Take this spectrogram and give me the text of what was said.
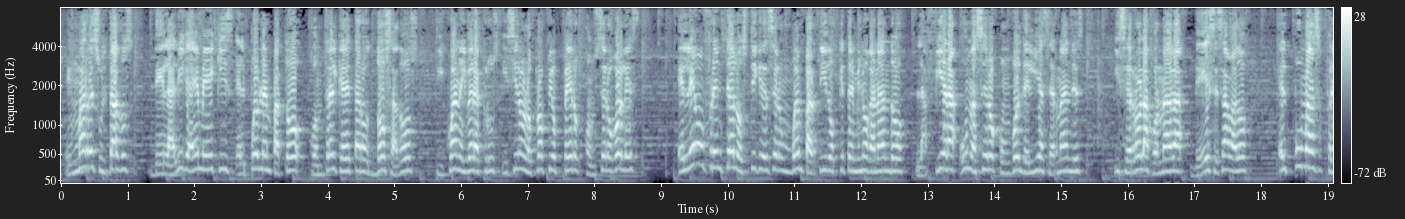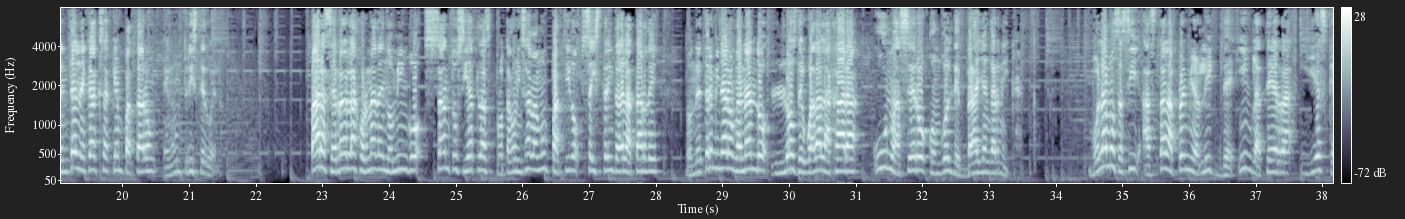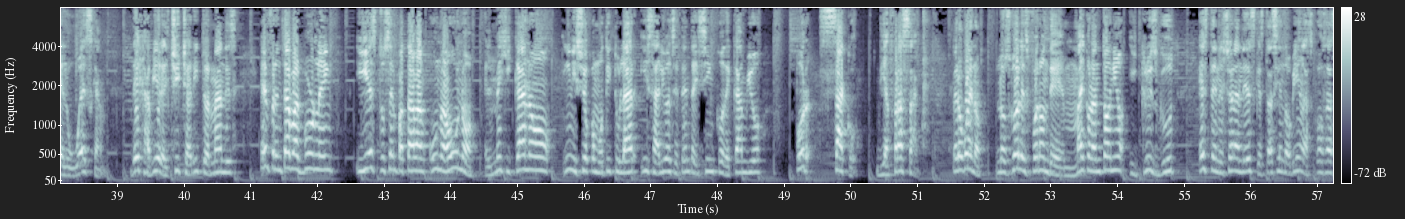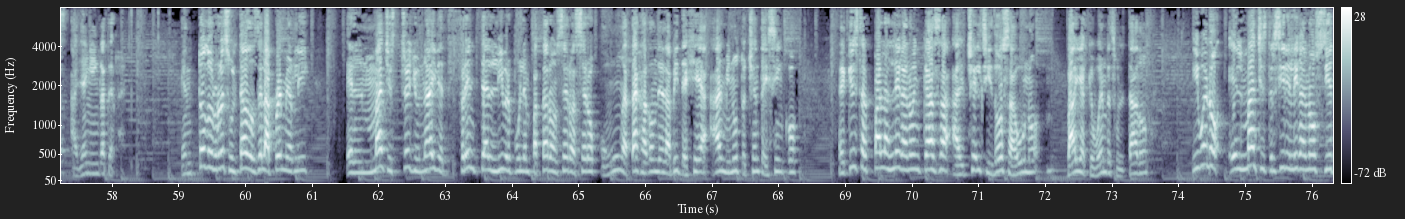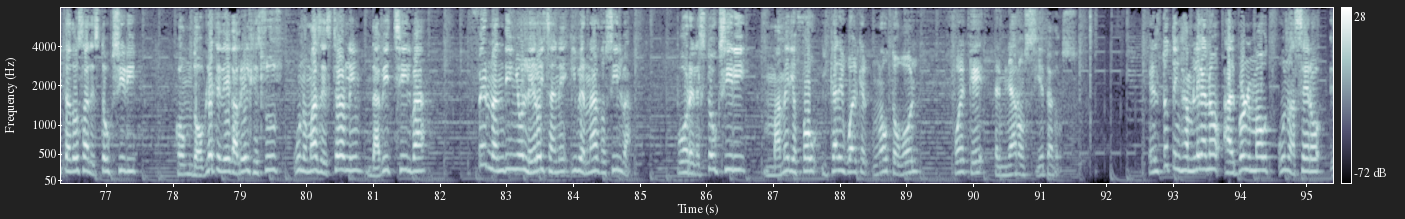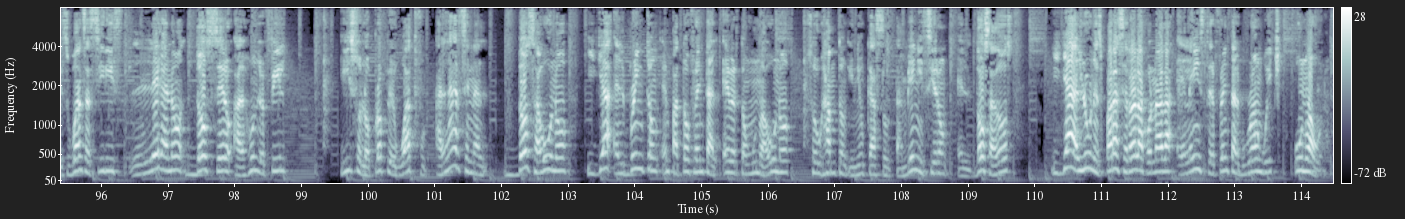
En más resultados de la Liga MX, el Puebla empató contra el Querétaro 2 a 2, Tijuana y Veracruz hicieron lo propio pero con 0 goles, el León frente a los Tigres era un buen partido que terminó ganando la Fiera 1 a 0 con gol de Elías Hernández y cerró la jornada de ese sábado el Pumas frente al Necaxa que empataron en un triste duelo. Para cerrar la jornada en domingo, Santos y Atlas protagonizaban un partido 6.30 de la tarde donde terminaron ganando los de Guadalajara 1 a 0 con gol de Brian Garnica. Volamos así hasta la Premier League de Inglaterra y es que el West Ham de Javier el Chicharito Hernández enfrentaba al Burnley y estos empataban 1 a 1. El mexicano inició como titular y salió el 75 de cambio por Saco, Diafra Saco. Pero bueno, los goles fueron de Michael Antonio y Chris Good, este neozelandés que está haciendo bien las cosas allá en Inglaterra. En todos los resultados de la Premier League, el Manchester United frente al Liverpool empataron 0 a 0 con un atajadón de David De Gea al minuto 85 el Crystal Palace le ganó en casa al Chelsea 2 a 1. Vaya que buen resultado. Y bueno, el Manchester City le ganó 7 a 2 al Stoke City con doblete de Gabriel Jesús, uno más de Sterling, David Silva, Fernandinho, Leroy Sané y Bernardo Silva. Por el Stoke City, Mamedio Fou y Cali Walker con autogol fue que terminaron 7 a 2. El Tottenham le ganó al Bournemouth 1 a 0. Swansea City le ganó 2 0 al Huddersfield. Hizo lo propio el Watford al Arsenal 2 a 1. Y ya el Brinton empató frente al Everton 1 a 1. Southampton y Newcastle también hicieron el 2 a 2. Y ya el lunes para cerrar la jornada el Leinster frente al Bromwich 1 a 1.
